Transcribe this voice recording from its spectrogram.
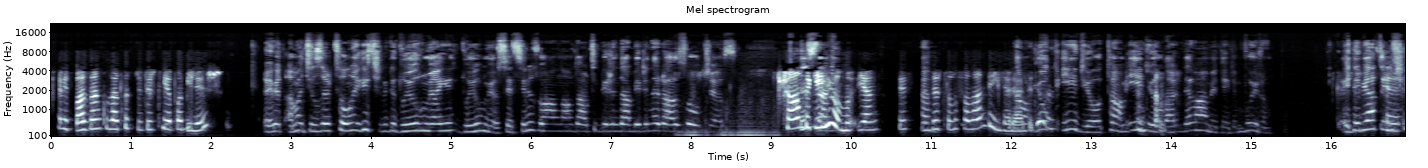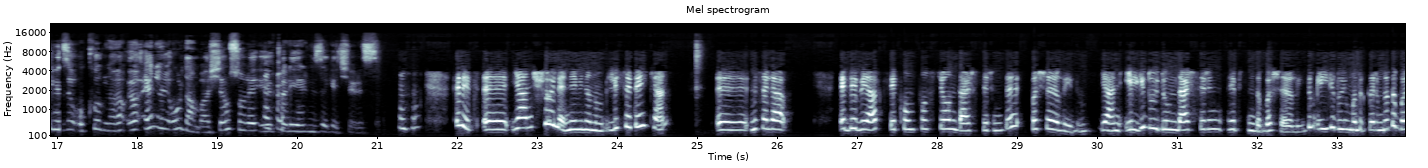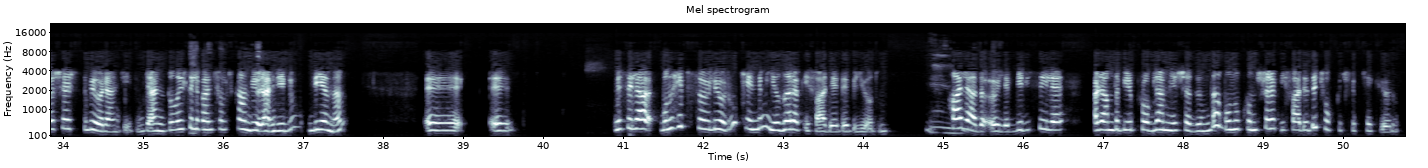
Evet, bazen kulaklık cızırtı yapabilir. Evet ama cızırtı onu hiçbir de duyulmuyor, duyulmuyor sesiniz. O anlamda artık birinden birine razı olacağız. Şu anda Sesler... geliyor mu? Yani ses cızırtılı falan değil herhalde tamam, değil Yok mi? iyi diyor. Tamam iyi diyorlar. Devam edelim. Buyurun. Edebiyatla evet. ilişkinizi okul en oradan başlayalım sonra e, kariyerinize geçeriz. Evet e, yani şöyle Nevin Hanım lisedeyken e, mesela edebiyat ve kompozisyon derslerinde başarılıydım. Yani ilgi duyduğum derslerin hepsinde başarılıydım. İlgi duymadıklarımda da başarısız bir öğrenciydim. Yani dolayısıyla ben çalışkan bir öğrenciydim diyemem. Ee, e, mesela bunu hep söylüyorum. Kendimi yazarak ifade edebiliyordum. Hmm. Hala da öyle. Birisiyle aramda bir problem yaşadığımda bunu konuşarak ifadede çok güçlük çekiyorum.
